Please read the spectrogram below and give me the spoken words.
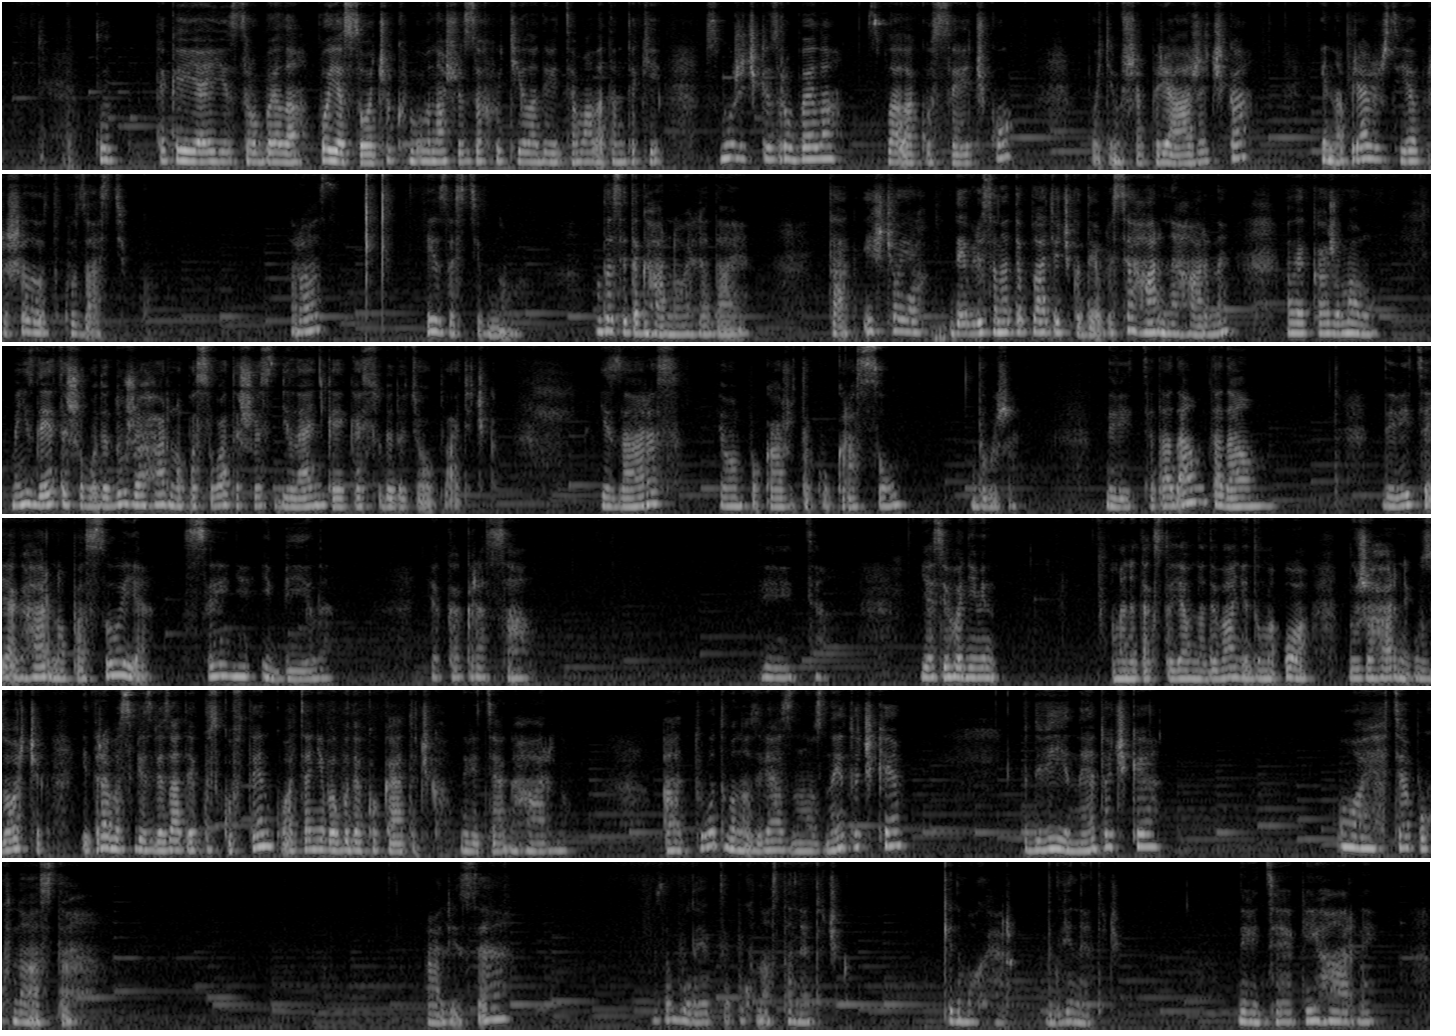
Тут такий я її зробила поясочок, бо вона щось захотіла. Дивіться, мала там такі смужечки зробила, сплела косичку, потім ще пряжечка. І на пряжечці я пришила ось таку застібку. Раз. І застібнула. Ну, Досить так гарно виглядає. Так, і що я дивлюся на те платячко? Дивлюся, гарне, гарне. Але як кажу, мамо, мені здається, що буде дуже гарно пасувати щось біленьке, якесь сюди до цього платячка. І зараз я вам покажу таку красу. Дуже. Дивіться, тадам, тадам. Дивіться, як гарно пасує синє і біле. Яка краса. Дивіться. Я сьогодні він у мене так стояв на дивані, думаю, о, дуже гарний узорчик, і треба собі зв'язати якусь ковтинку, а це ніби буде кокеточка. Дивіться, як гарно. А тут воно зв'язано з ниточки, в дві ниточки. Ой, ця пухнаста. Алізе. Забула, як це пухнаста ниточка. Кідмохер в дві ниточки. Дивіться, який гарний.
